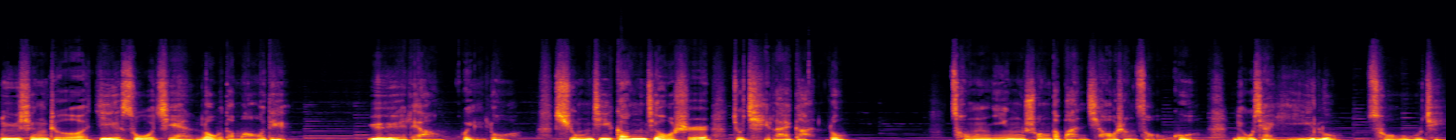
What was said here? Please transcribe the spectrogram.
旅行者夜宿简陋的茅店，月亮未落，雄鸡刚叫时就起来赶路，从凝霜的板桥上走过，留下一路足迹。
